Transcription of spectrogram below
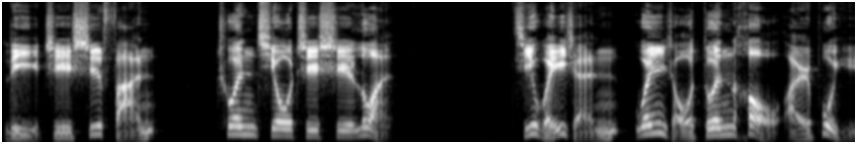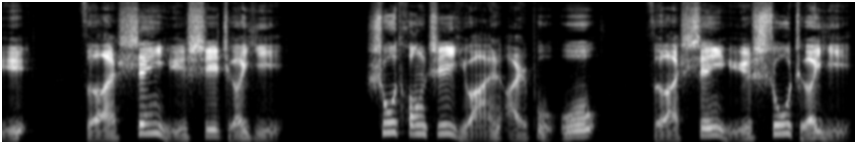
礼之诗繁，春秋之诗乱。其为人温柔敦厚而不愚，则深于诗者矣；疏通之远而不污，则深于书者矣；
